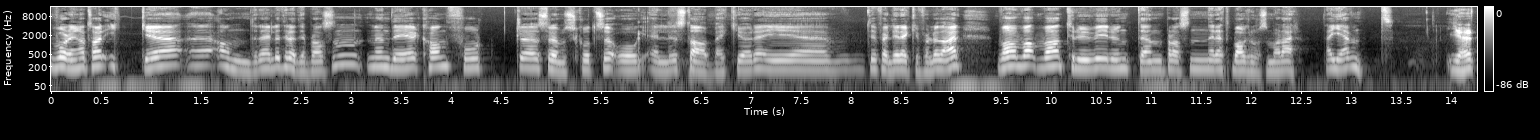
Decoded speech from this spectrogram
Vålerenga tar ikke eh, andre- eller tredjeplassen, men det kan fort eh, Strømsgodset og eller Stabæk gjøre i tilfeldig rekkefølge der. Hva, hva, hva tror vi rundt den plassen rett bak Rosenborg der? Det er jevnt. Jeg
